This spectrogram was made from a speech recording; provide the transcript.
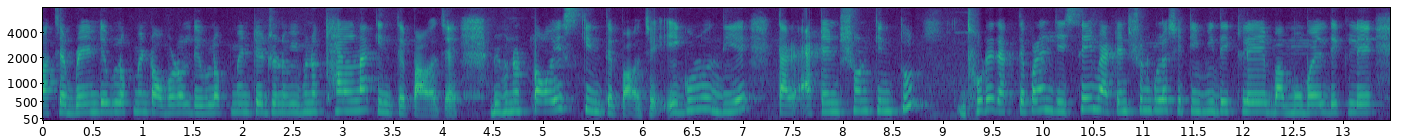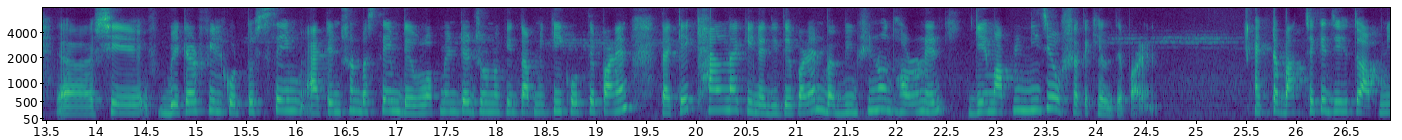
বাচ্চার ব্রেন ডেভেলপমেন্ট ওভারঅল ডেভেলপমেন্টের জন্য বিভিন্ন খেলনা কিনতে পাওয়া যায়, বিভিন্ন টয়েস কিনতে পাওয়া যায়। এগুলো দিয়ে তার অ্যাটেনশন কিন্তু ধরে রাখতে পারেন যে সেম অ্যাটেনশনগুলো সে টিভি দেখলে বা মোবাইল দেখলে সে বেটার ফিল করতো সেম অ্যাটেনশন বা সেম ডেভেলপমেন্টের জন্য কিন্তু আপনি কি করতে পারেন? তাকে খেলনা কিনে দিতে পারেন বা বিভিন্ন ধরনের গেম আপনি নিজে ওর সাথে খেলতে পারেন। একটা বাচ্চাকে যেহেতু আপনি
